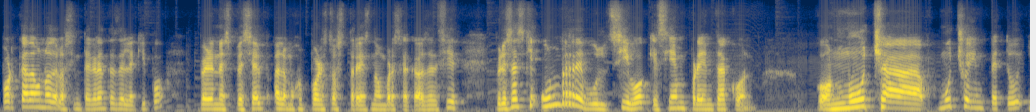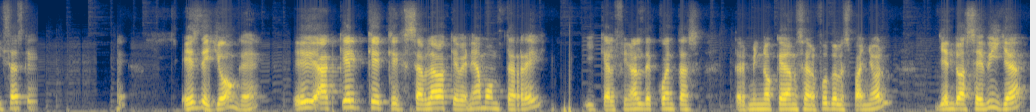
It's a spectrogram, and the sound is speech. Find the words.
por cada uno de los integrantes del equipo, pero en especial a lo mejor por estos tres nombres que acabas de decir. Pero sabes que un revulsivo que siempre entra con, con mucha, mucho ímpetu, y sabes que es de Young, ¿eh? ¿eh? aquel que, se hablaba que venía a Monterrey y que al final de cuentas terminó quedándose en el fútbol español, yendo a Sevilla,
